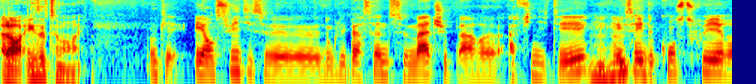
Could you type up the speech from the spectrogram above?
Alors, exactement, oui. Ok. Et ensuite, ils se- donc les personnes se matchent par euh, affinité Mhm. et essayent de construire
